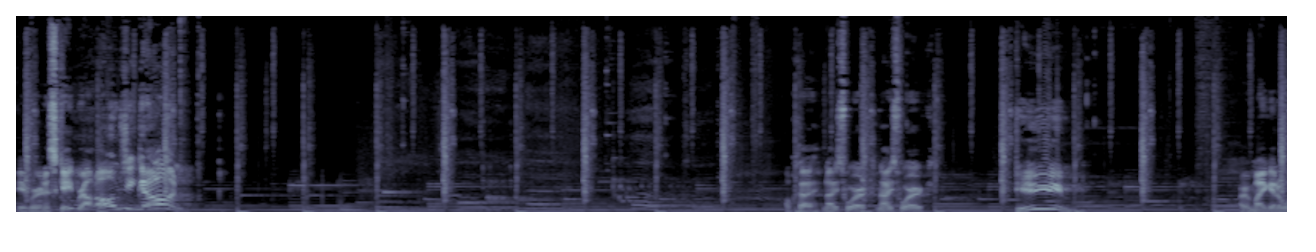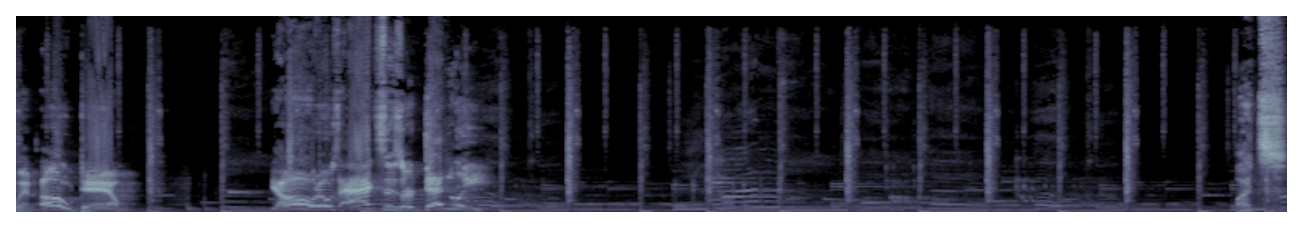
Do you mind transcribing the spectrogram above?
Gave her an escape route. Oh, she gone! Okay, nice work. Nice work. Team! Or am I gonna win? Oh, damn! Yo, those axes are deadly! What?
